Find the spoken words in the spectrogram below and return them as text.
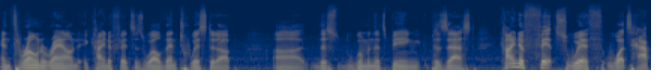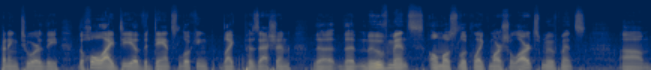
and thrown around, it kind of fits as well. Then twisted up, uh, this woman that's being possessed kind of fits with what's happening to her. The the whole idea of the dance looking like possession, the the movements almost look like martial arts movements. Um,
